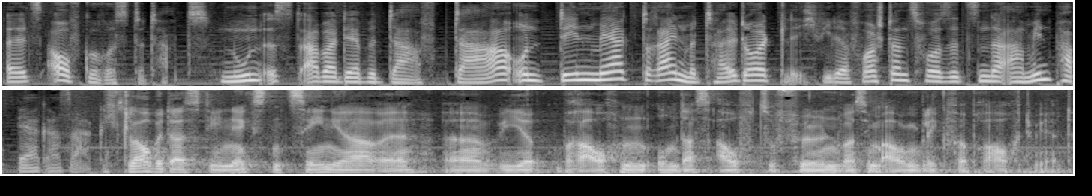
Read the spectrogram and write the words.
als aufgerüstet hat. Nun ist aber der Bedarf da und den merkt Rheinmetall deutlich, wie der Vorstandsvorsitzende Armin Pappberger sagt. Ich glaube, dass die nächsten zehn Jahre äh, wir brauchen, um das aufzufüllen, was im Augenblick verbraucht wird.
